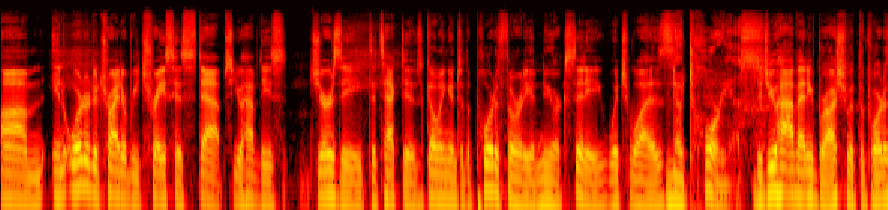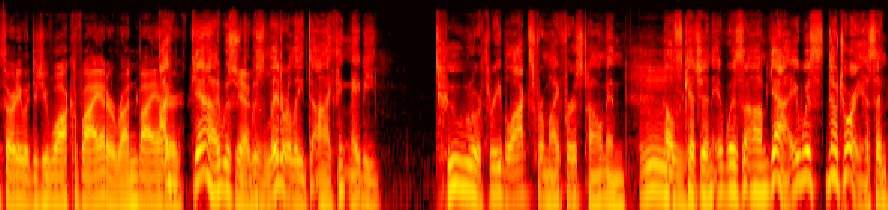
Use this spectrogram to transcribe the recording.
um, in order to try to retrace his steps, you have these Jersey detectives going into the Port Authority in New York City, which was. Notorious. Did you have any brush with the Port Authority? Did you walk by it or run by it? I, Or yeah, it was Yeah. it was literally uh, I think maybe two or three blocks from my first home in Hell's Mm. Kitchen. It was um yeah, it was notorious and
